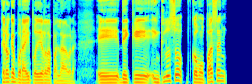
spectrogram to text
Creo que por ahí puede ir la palabra. Eh, de que incluso como pasan,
